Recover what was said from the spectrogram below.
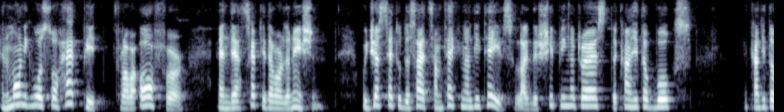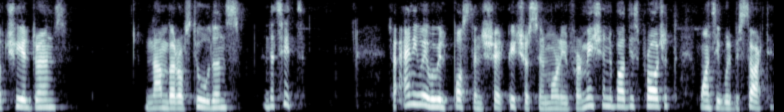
And Monique was so happy for our offer and they accepted our donation. We just had to decide some technical details like the shipping address, the quantity of books, the quantity of children, number of students, and that's it. So anyway, we will post and share pictures and more information about this project once it will be started.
